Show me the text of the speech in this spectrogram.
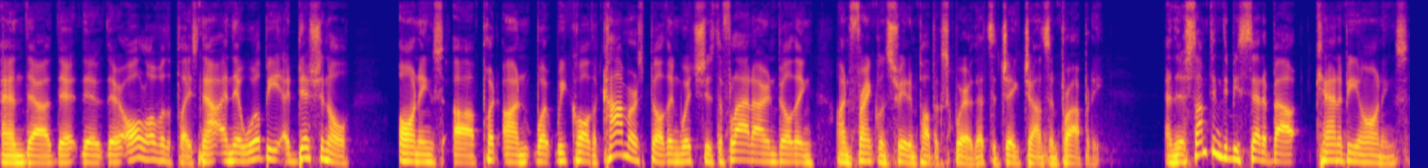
and they're, they're they're all over the place now. And there will be additional awnings uh, put on what we call the Commerce Building, which is the Flatiron Building on Franklin Street in Public Square. That's the Jake Johnson property. And there's something to be said about canopy awnings.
